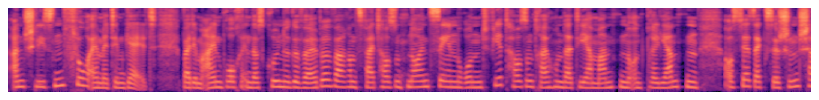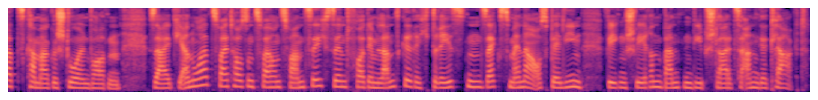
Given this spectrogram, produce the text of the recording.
Anschließend floh er mit dem Geld. Bei dem Einbruch in das Grüne Gewölbe waren 2009 2019 rund 4300 Diamanten und Brillanten aus der sächsischen Schatzkammer gestohlen worden. Seit Januar 2022 sind vor dem Landgericht Dresden sechs Männer aus Berlin wegen schweren Bandendiebstahls angeklagt.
